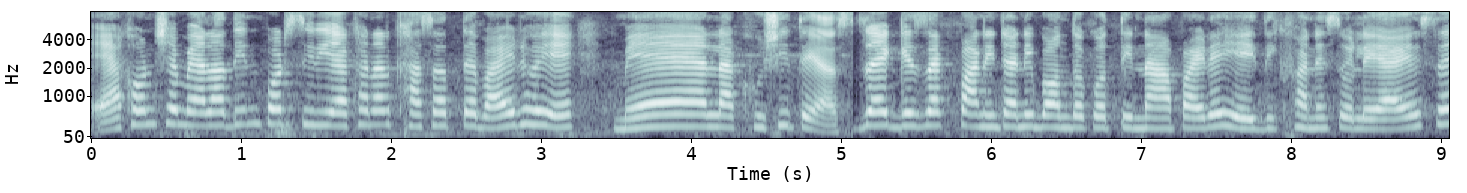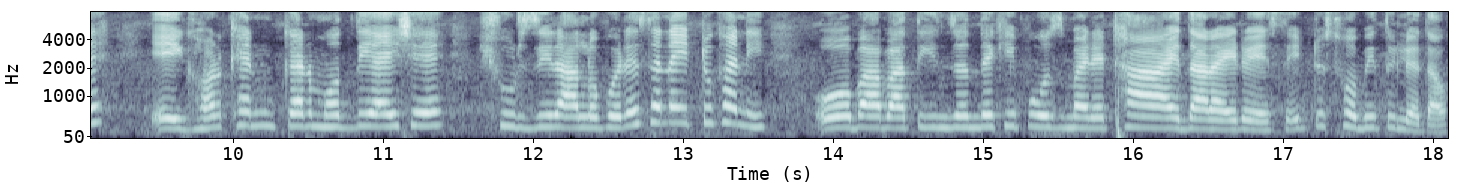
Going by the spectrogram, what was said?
এখন সে মেলা দিন পর চিড়িয়াখানার খাঁচাতে বাইর হয়ে মেলা খুশিতে আস যাক গে যাক পানি টানি বন্ধ করতে না পারে এই দিক ফানে চলে আয়েছে। এই ঘরখানকার মধ্যে আইসে সূর্যের আলো পড়েছে না একটুখানি? ও বাবা, তিনজন দেখি পোজ মেরে ঠায় দাঁড়ায় রয়েছে। একটু ছবি তুলে দাও।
